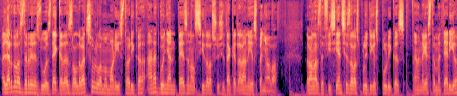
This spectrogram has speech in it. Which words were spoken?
Al llarg de les darreres dues dècades, el debat sobre la memòria històrica ha anat guanyant pes en el si de la societat catalana i espanyola. Davant les deficiències de les polítiques públiques en aquesta matèria,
